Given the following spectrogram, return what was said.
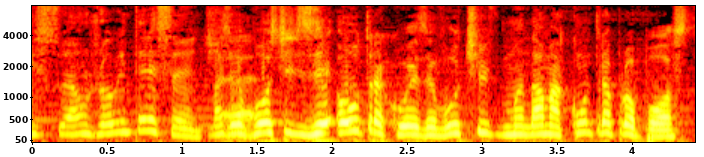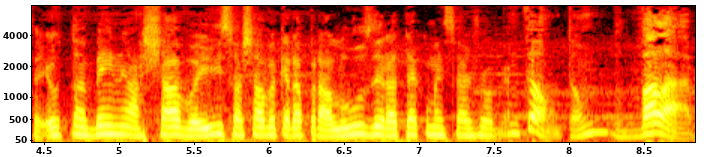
isso é um jogo interessante. Mas eu vou te dizer outra coisa, eu vou te mandar uma contraproposta. Eu também achava isso, achava que era pra loser até começar a jogar. Então, então, vá lá.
